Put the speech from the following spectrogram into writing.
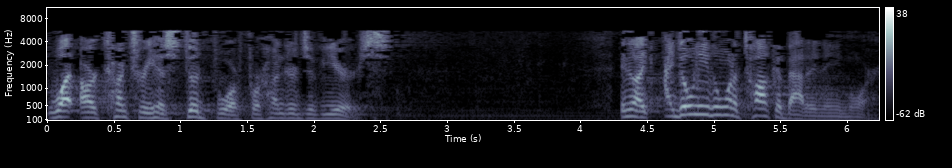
what our country has stood for for hundreds of years. And like, I don't even want to talk about it anymore.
